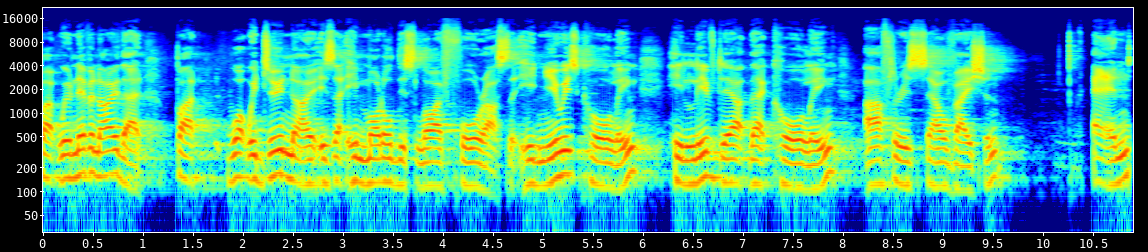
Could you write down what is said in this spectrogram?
but we'll never know that. But what we do know is that he modelled this life for us, that he knew his calling, he lived out that calling after his salvation, and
